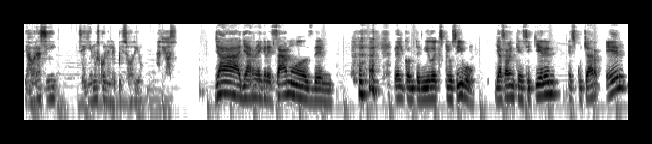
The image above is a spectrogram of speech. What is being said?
Y ahora sí, seguimos con el episodio. Adiós. Ya, ya regresamos del, del contenido exclusivo. Ya saben que si quieren escuchar el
